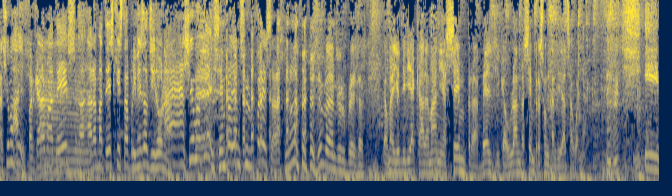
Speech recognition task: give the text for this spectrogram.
això mateix. Ah, perquè ara Ah. mateix, ara mateix qui està el primer és el Girona. Ah, això mateix, sempre hi ha sorpreses, no? sempre hi ha sorpreses. I, home, jo diria que Alemanya sempre, Bèlgica, Holanda, sempre són candidats a guanyar. I,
